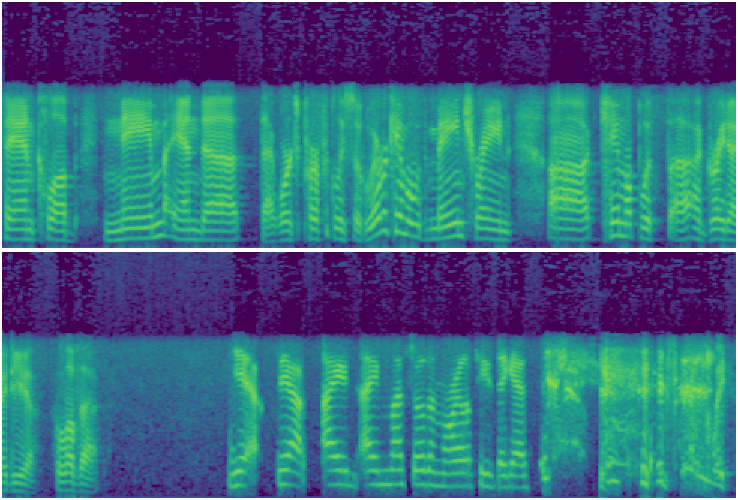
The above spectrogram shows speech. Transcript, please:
fan club name, and uh, that works perfectly. So whoever came up with Mayne Train uh, came up with uh, a great idea. I love that. Yeah, yeah. I I must owe them royalties, I guess. exactly.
